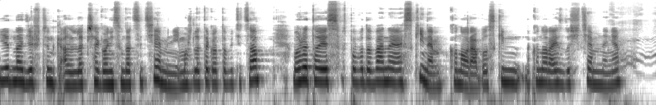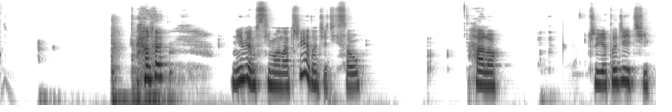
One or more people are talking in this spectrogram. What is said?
Jedna dziewczynka, ale dlaczego oni są tacy ciemni? Może dlatego to, wiecie co? Może to jest spowodowane skinem Konora, bo skin Konora jest dość ciemny, nie? Ale nie wiem, Simona, czyje to dzieci są? Halo. Czyje to dzieci?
